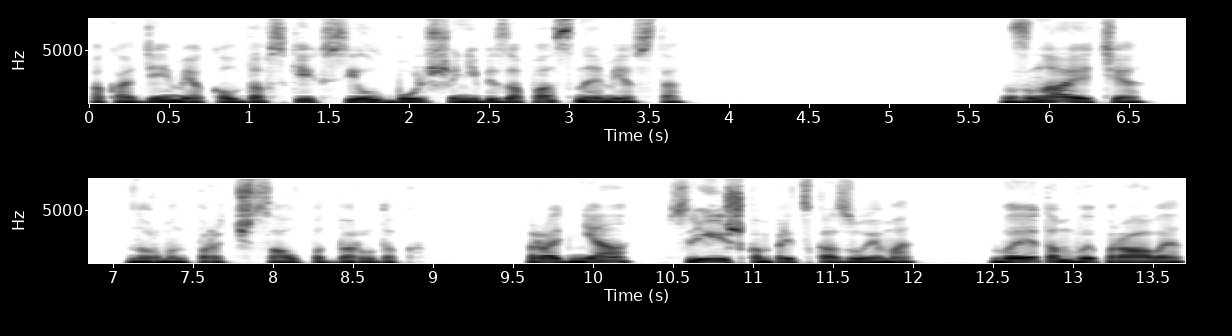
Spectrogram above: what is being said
Академия колдовских сил больше не безопасное место. «Знаете», — Норман прочесал подбородок, — «родня слишком предсказуема. В этом вы правы.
